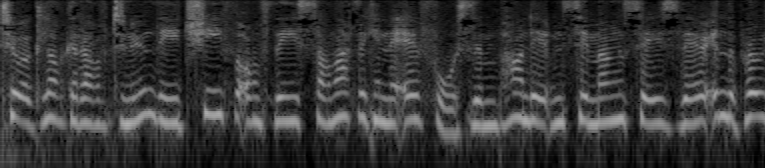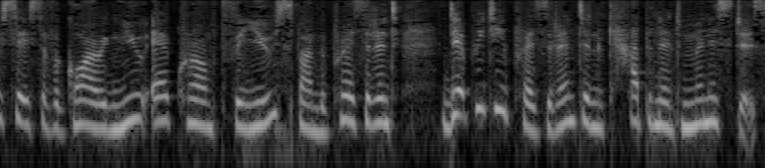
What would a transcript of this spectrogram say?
Two o'clock at afternoon, the chief of the South African Air Force, Mpande Msimang, says they're in the process of acquiring new aircraft for use by the president, deputy president, and cabinet ministers.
